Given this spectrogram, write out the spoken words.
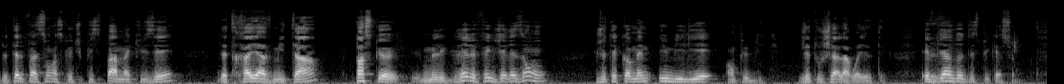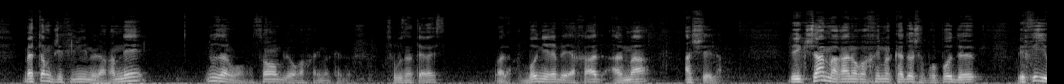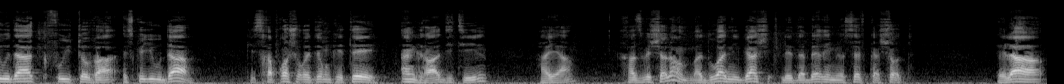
De telle façon à ce que tu puisses pas m'accuser d'être Hayav Mita, parce que malgré le fait que j'ai raison, je t'ai quand même humilié en public. J'ai touché à la royauté. Et bien d'autres explications. Maintenant que j'ai fini de me la ramener, nous allons ensemble le Rachaim Kadosh. Ça vous intéresse? Voilà. Bonire Beyachad, Alma, Hachela. À propos de Yehuda. Est-ce que Yehuda, qui se rapproche, aurait été ingrat, dit-il? Haya. Chaz Shalom. Madoua Nigash Ledaber Im Yosef Kashot? Et là,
